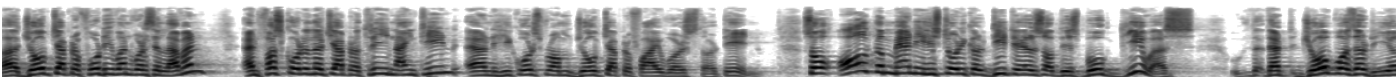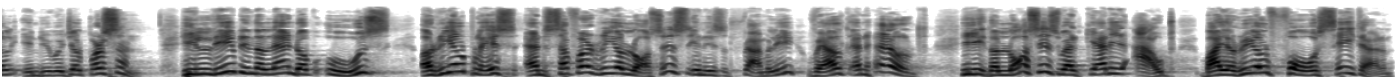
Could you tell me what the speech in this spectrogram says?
uh, Job chapter 41, verse 11, and 1 Corinthians chapter 3, 19, and he quotes from Job chapter 5, verse 13. So all the many historical details of this book give us that Job was a real individual person. He lived in the land of Uz, a real place, and suffered real losses in his family, wealth, and health. He, the losses were carried out by a real foe, Satan,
